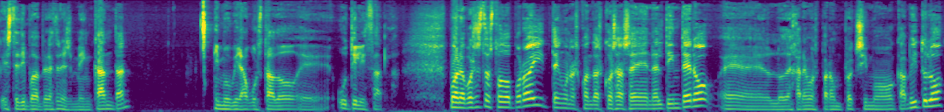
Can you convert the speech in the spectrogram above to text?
este tipo de aplicaciones me encantan y me hubiera gustado eh, utilizarla. Bueno, pues esto es todo por hoy. Tengo unas cuantas cosas en el tintero. lo dejaremos para un próximo capítulo.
